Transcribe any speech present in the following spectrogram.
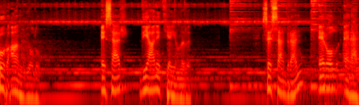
Kur'an Yolu Eser Diyanet Yayınları Seslendiren Erol Eren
